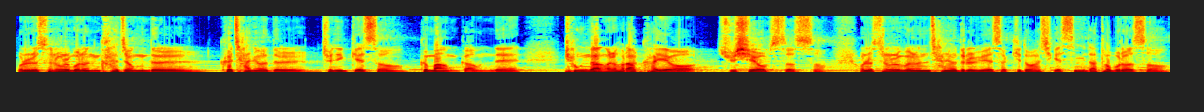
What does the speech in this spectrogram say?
오늘 수능을 보는 가정들, 그 자녀들 주님께서 그 마음 가운데 평강을 허락하여 주시옵소서. 오늘 수능을 보는 자녀들을 위해서 기도하시겠습니다. 더불어서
